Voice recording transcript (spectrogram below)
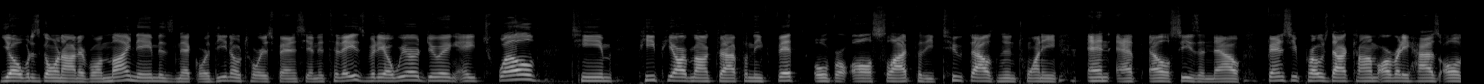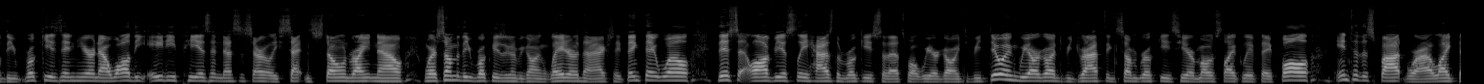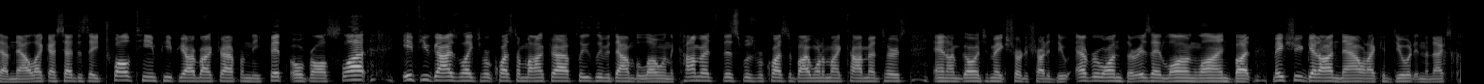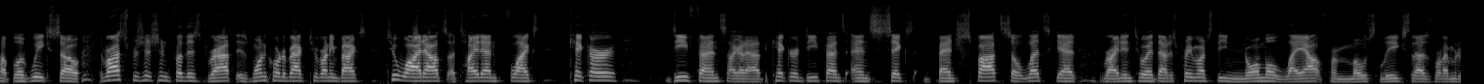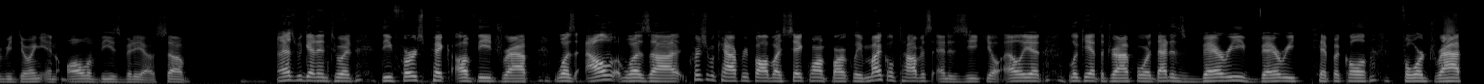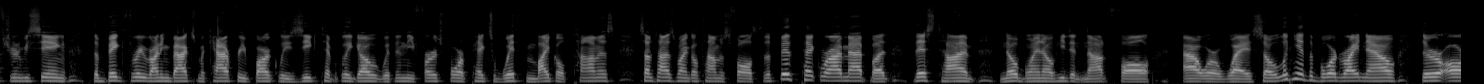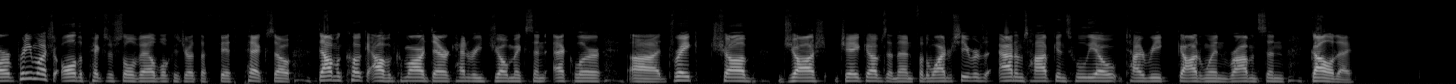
Yo, what is going on, everyone? My name is Nick, or the Notorious Fantasy, and in today's video, we are doing a 12 team PPR mock draft from the fifth overall slot for the 2020 NFL season. Now, fantasypros.com already has all of the rookies in here. Now, while the ADP isn't necessarily set in stone right now, where some of the rookies are going to be going later than I actually think they will, this obviously has the rookies, so that's what we are going to be doing. We are going to be drafting some rookies here, most likely if they fall into the spot where I like them. Now, like I said, this is a 12 team PPR mock draft from the fifth overall slot. If you guys would like to request a mock draft, please leave it down below in the comments. This was requested by one of my commenters, and I'm going to make sure to try to do everyone. There is a long line, but make sure you get on now, and I could do it in the next couple of weeks. So the roster position for this draft is one quarterback, two running backs, two wideouts, a tight end, flex, kicker, defense. I got to add the kicker, defense, and six bench spots. So let's get right into it. That is pretty much the normal layout for most leagues. So that is what I'm going to be doing in all of these videos. So as we get into it, the first pick of the draft was Al was uh, Christian McCaffrey, followed by Saquon Barkley, Michael Thomas, and Ezekiel Elliott. Looking at the draft board, that is very, very typical for drafts. You're going to be seeing the big three running backs: McCaffrey, Barkley, Zeke. Typically go within the first four picks with Michael Thomas. Sometimes Michael Thomas falls to the fifth pick where I'm at, but this time, no bueno. He did not fall our way. So looking at the board right now, there are pretty much all the picks are still available because you're at the fifth pick. So Dalvin Cook, Alvin Kamara, Derrick Henry, Joe Mixon, Ekeler, uh, Drake, Chubb, Josh Jacobs, and then for the wide receivers, Adams, Hopkins, Julio, Tyreek, Godwin, Robinson, Golladay.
